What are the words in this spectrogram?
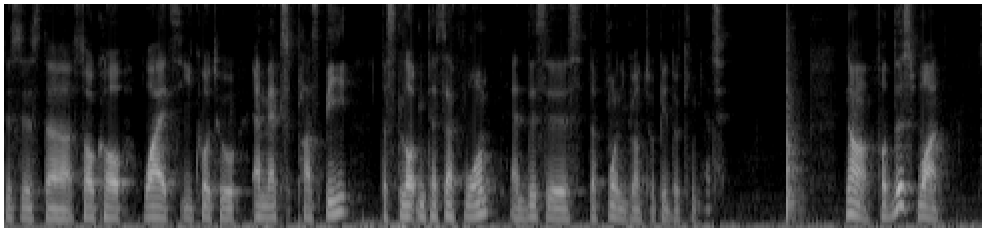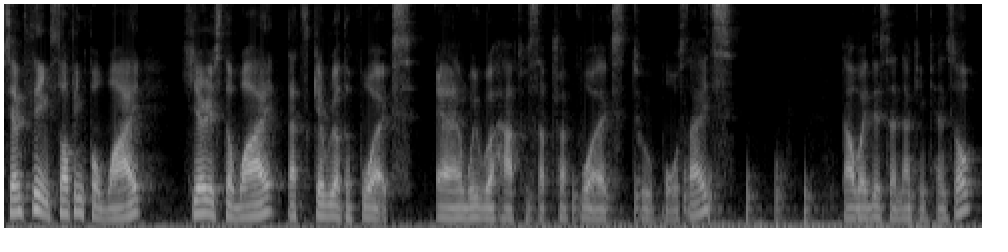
this is the so-called y is equal to mx plus b, the slope-intercept form, and this is the form you want to be looking at. Now, for this one, same thing, solving for y. Here is the y, let's get rid of the 4x and we will have to subtract 4x to both sides. That way this and that can cancel.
